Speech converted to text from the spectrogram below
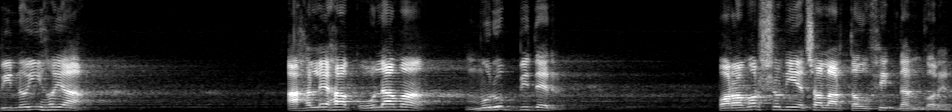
বিনয়ী হইয়া আহলে হক ওলামা মুরব্বীদের পরামর্শ নিয়ে চলার তৌফিক দান করেন।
